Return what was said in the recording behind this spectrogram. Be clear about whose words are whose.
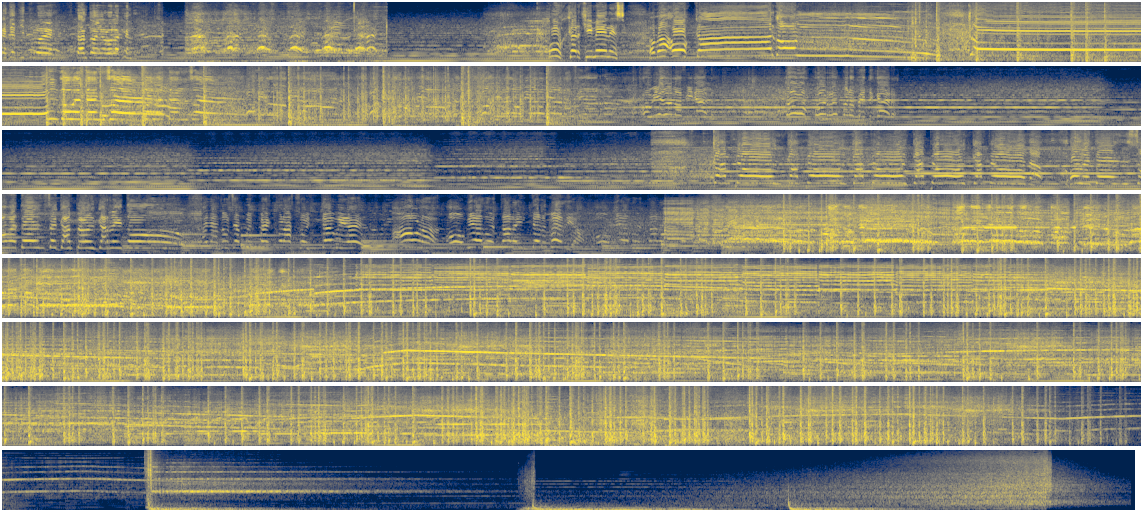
Speaker 1: este título de tanto añoro la gente.
Speaker 2: Oscar Jiménez, va Oscar, gol. ¡Campeón! ¡Campeón! ¡Ovetense! ¡Campeón,
Speaker 3: so il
